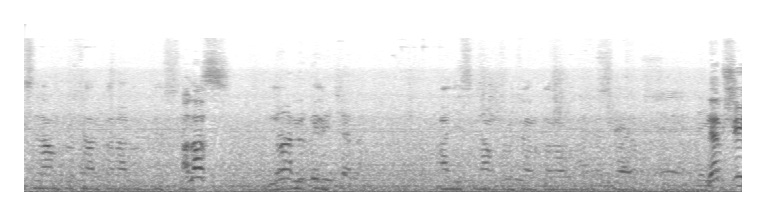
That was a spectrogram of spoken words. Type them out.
ইসলাম প্রচার করার উদ্দেশ্যে আজ ইসলাম প্রচার করার উদ্দেশ্যে। নামশি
